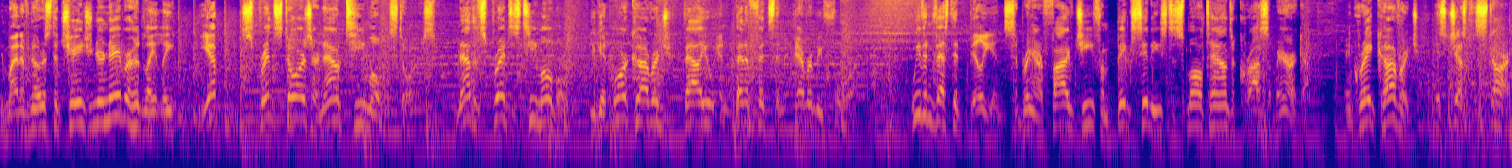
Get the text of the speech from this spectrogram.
You might have noticed a change in your neighborhood lately. Yep, Sprint stores are now T Mobile stores. Now that Sprint is T Mobile, you get more coverage, value, and benefits than ever before. We've invested billions to bring our 5G from big cities to small towns across America. And great coverage is just the start.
